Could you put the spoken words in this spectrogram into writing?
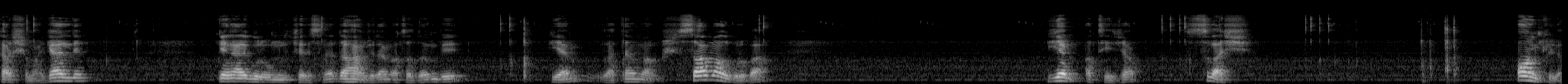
karşıma geldi. Genel grubumun içerisine daha önceden atadığım bir yem zaten varmış. Sağmal gruba yem atayacağım. Slash 10 kilo.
